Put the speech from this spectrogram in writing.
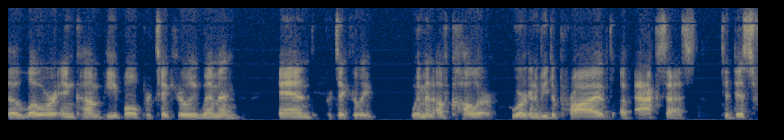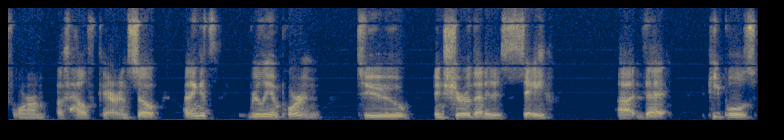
the lower income people, particularly women, and particularly women of color, who are going to be deprived of access to this form of healthcare. And so I think it's really important to ensure that it is safe, uh, that people's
